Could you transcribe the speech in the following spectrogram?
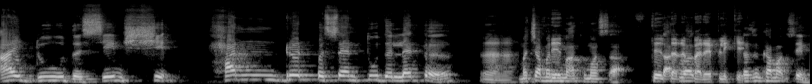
I do the same shit 100% to the letter Ha. macam mana Still- mak aku masak. Still Tak tak, dapat replicate. Doesn't come out the same.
